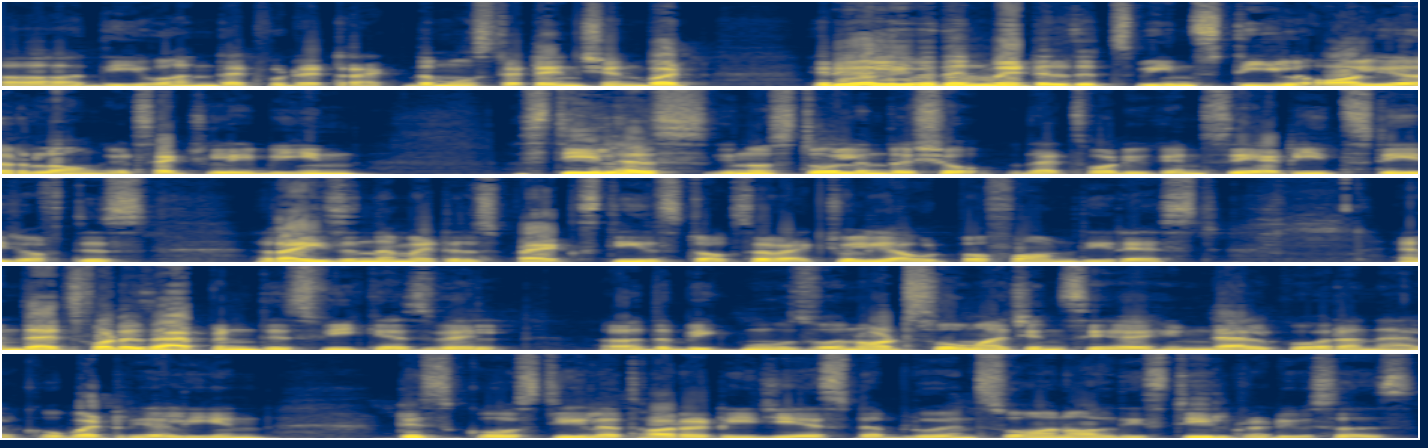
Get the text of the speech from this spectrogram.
uh, the one that would attract the most attention. But really, within metals, it's been steel all year long. It's actually been steel has you know stolen the show. That's what you can say at each stage of this rise in the metals pack. Steel stocks have actually outperformed the rest, and that's what has happened this week as well. Uh, the big moves were not so much in say a Hindalco or a Nalco, but really in Tisco, Steel Authority, JSW, and so on. All these steel producers.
